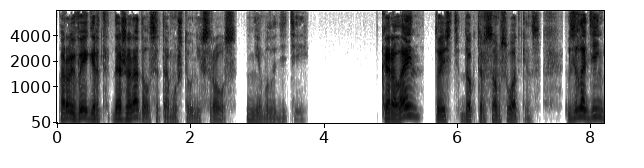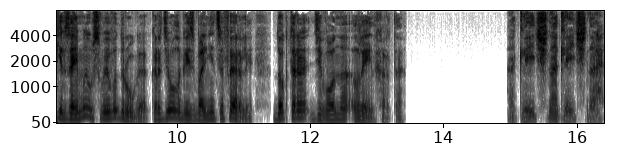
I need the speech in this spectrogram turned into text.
Порой Вейгерт даже радовался тому, что у них с Роуз не было детей. Каролайн, то есть доктор Сомс Уоткинс, взяла деньги взаймы у своего друга, кардиолога из больницы Ферли, доктора Дивона Лейнхарта. Отлично, отлично.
